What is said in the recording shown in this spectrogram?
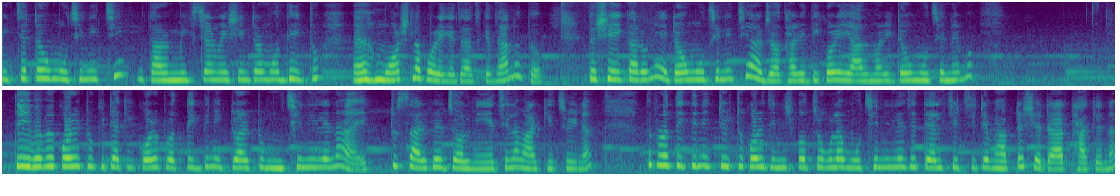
মিক্সচারটাও মুছে নিচ্ছি। কারণ মিক্সচার মেশিনটার মধ্যে একটু মশলা পড়ে গেছে আজকে, জানো তো? তো সেই কারণে এটাও মুছে নিচ্ছি। আর যথারীতি করে এই আলমারিটাও মুছে নেব। তো এইভাবে করে টুকিটাকি করে প্রত্যেক দিন একটু আর একটু মুছে নিলে না, একটু সার্ফের জল নিয়েছিলাম আর কিছুই না। তো প্রত্যেক দিন একটু একটু করে জিনিসপত্রগুলো মুছে নিলে যে তেল চিটচিটে ভাবটা সেটা আর থাকে না।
